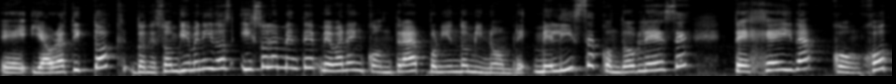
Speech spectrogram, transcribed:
eh, y ahora TikTok, donde son bienvenidos y solamente me van a encontrar poniendo mi nombre, Melissa con doble S, Tejeida con J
